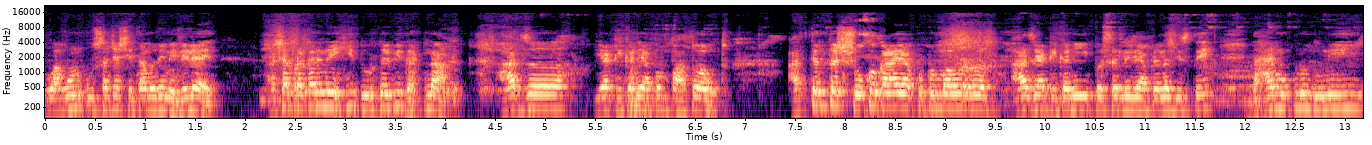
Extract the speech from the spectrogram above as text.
वाहून ऊसाच्या शेतामध्ये नेलेले आहेत. अशा प्रकारे ही दुर्दैवी घटना आज या ठिकाणी आपण पाहतो आहोत. अत्यंत शोककळा या कुटुंबावर आज या ठिकाणी पसरलेली आपल्याला दिसते. दहा मुकलून दोन्ही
